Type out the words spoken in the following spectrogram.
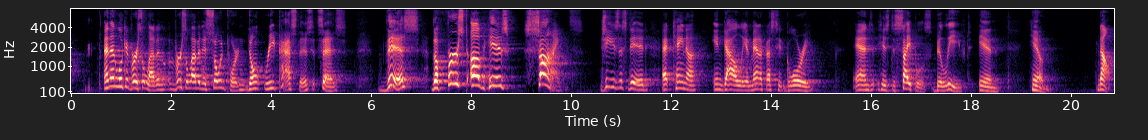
And then look at verse 11. Verse 11 is so important. Don't read past this. It says, This, the first of his signs, Jesus did at Cana in Galilee and manifested glory, and his disciples believed in him. Now,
